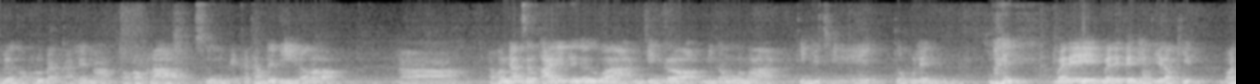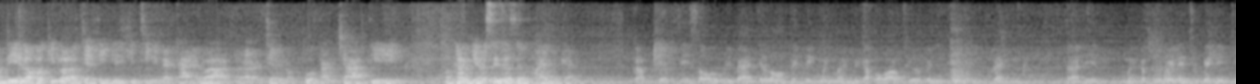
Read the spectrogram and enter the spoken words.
เรื่องของรูปแบบการเล่นมาพอคร่าวๆซึ่งเด็กก็ทำได้ดีแล้วก็อ่าค่อนข้างเซอร์ไพรส์นิดนึงก็คือว่าจริงๆก็มีข้อมูลว่าทีมที่ฉีตัวผู้เล่นไม่ไม่ได้ไม่ได้เป็นอย่างที่เราคิด วันนี้เราก็คิดว่าเราเจอทีมที่ฉีแต่กลายว่าเอ่อเจอกับพวกต่างชาติที่ค่อนข้างเยอะซึ่งก็เซอร์ไพรส์เหมือนกัน กับเอฟซีโซพี่แบดจะลองเทคนิคใหม่ๆไหมครับ เพราะว่าถือเป็นทีมที่แกร่งขนาดที่เหมือนกับไปเล่นแชมเปี้ยนลีกจ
